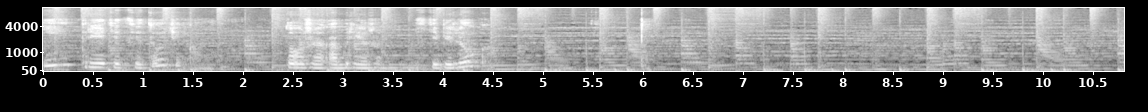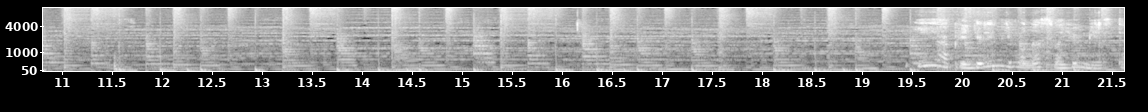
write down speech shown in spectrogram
И третий цветочек тоже обрежем стебелек. И определим его на свое место.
